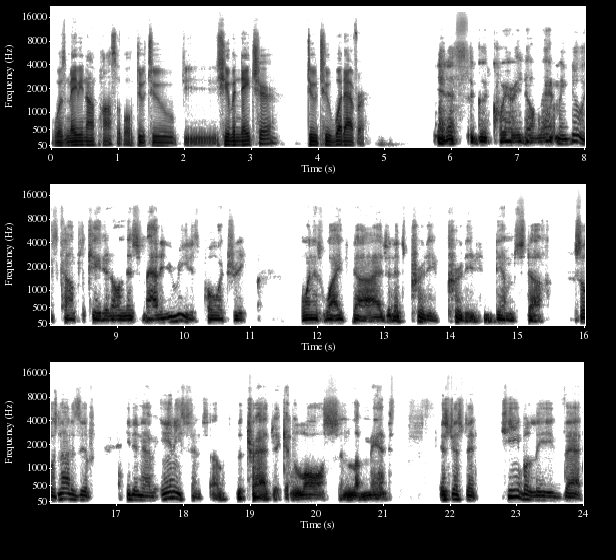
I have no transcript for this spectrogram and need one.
was maybe not possible due to uh, human nature, due to whatever? Yeah, that's a good query, though, man. I mean, Dewey's complicated on this matter. You read his poetry when his wife dies, and it's pretty, pretty dim stuff. So it's not as if he didn't have any sense of the tragic and loss and lament. It's just that he believed that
